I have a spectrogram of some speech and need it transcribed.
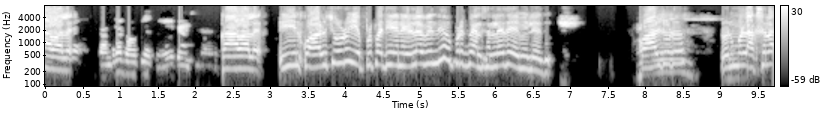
కావాలి. అందులో డౌట్ లేదు కావాలి. ఈయన కాళ్ళు చూడు ఎప్పుడు పదిహేను ఏళ్ళు అయింది ఇప్పుడు పెన్షన్ లేదు ఏమీ లేదు. కాళ్ళు చూడు రెండు మూడు లక్షలు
